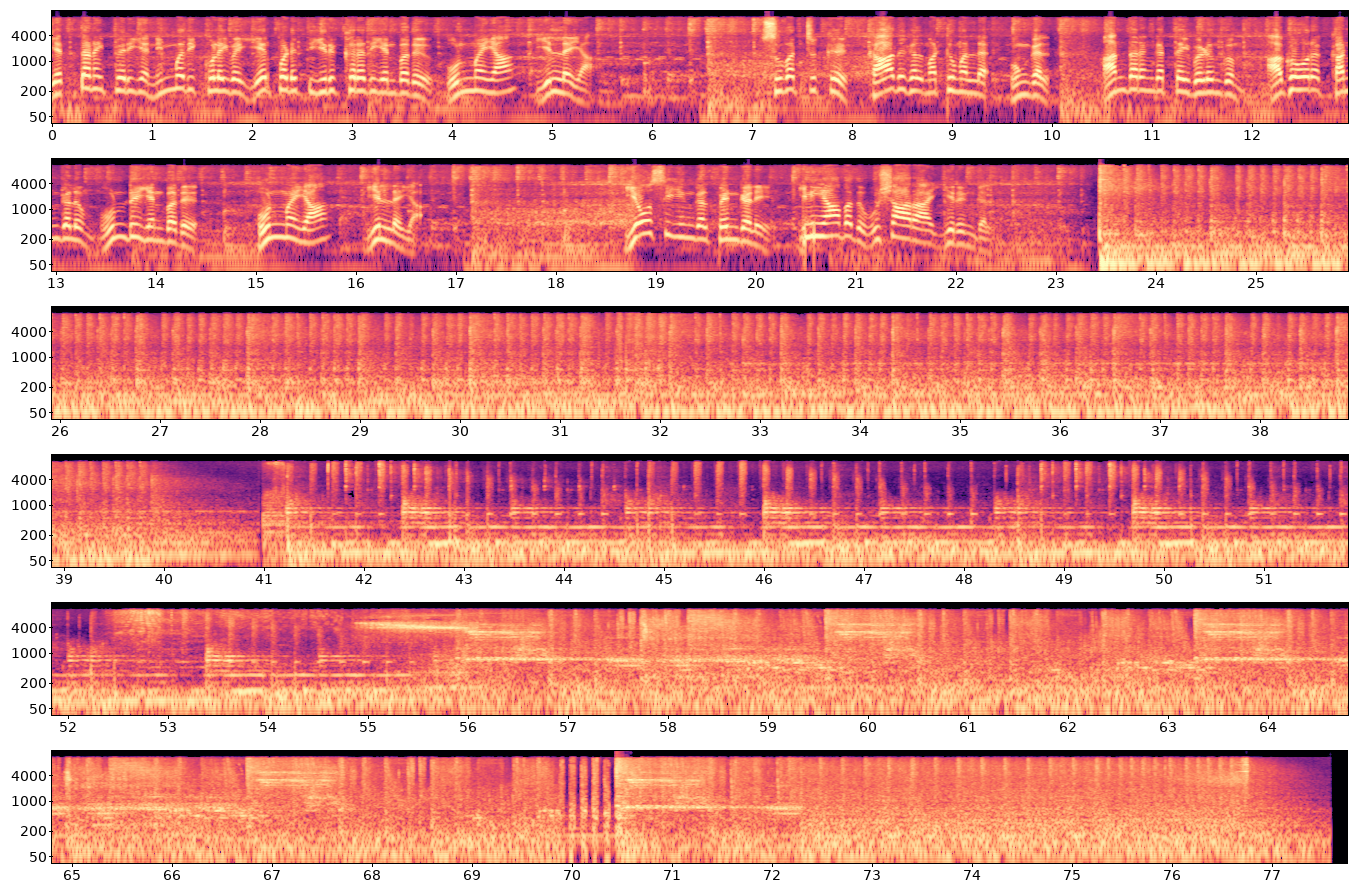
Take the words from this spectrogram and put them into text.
எத்தனை பெரிய நிம்மதி குலைவை ஏற்படுத்தி இருக்கிறது என்பது உண்மையா இல்லையா? சுவற்றுக்கு காதுகள் மட்டுமல்ல உங்கள் அந்தரங்கத்தை விழுங்கும் அகோர கண்களும் உண்டு என்பது உண்மையா இல்லையா? யோசியுங்கள் பெண்களே இனியாவது உஷாராய் இருங்கள்.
